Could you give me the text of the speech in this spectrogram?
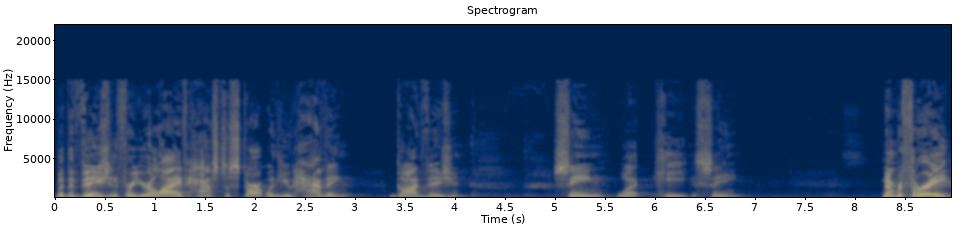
but the vision for your life has to start with you having God vision, seeing what He is seeing. Number three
